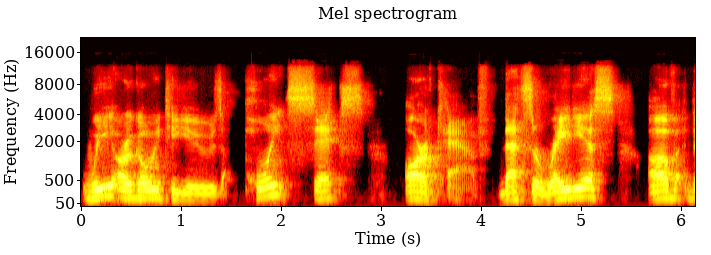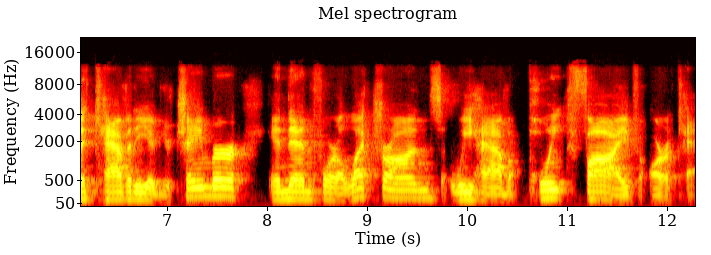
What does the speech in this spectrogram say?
we are going to use 0.6 RCav. That's the radius of the cavity of your chamber. And then for electrons, we have 0.5 RCav.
